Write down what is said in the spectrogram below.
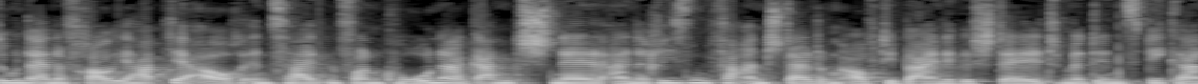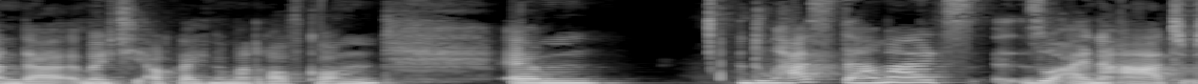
du und deine Frau, ihr habt ja auch in Zeiten von Corona ganz schnell eine Riesenveranstaltung auf die Beine gestellt mit den Speakern. Da möchte ich auch gleich nochmal drauf kommen. Ähm, Du hast damals so eine Art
